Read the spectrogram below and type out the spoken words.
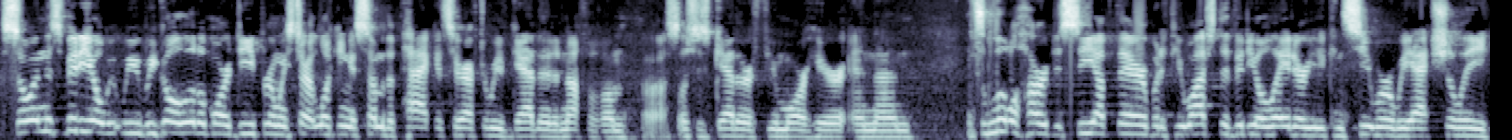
So in this video, we, we go a little more deeper and we start looking at some of the packets here after we've gathered enough of them. Uh, so let's just gather a few more here and then it's a little hard to see up there, but if you watch the video later, you can see where we actually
